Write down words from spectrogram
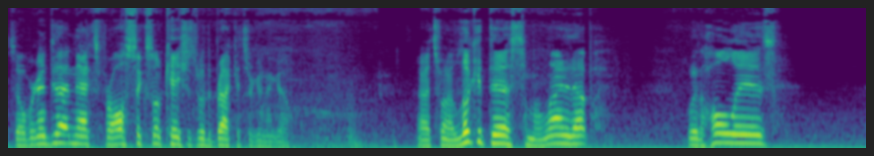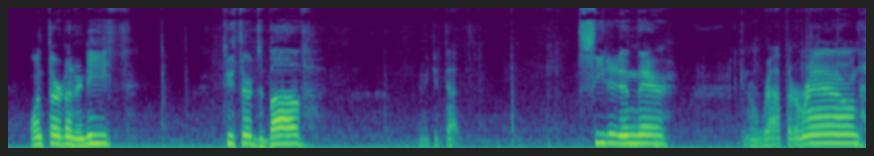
So we're gonna do that next for all six locations where the brackets are gonna go. All right, so when I look at this, I'm gonna line it up where the hole is, one third underneath, two thirds above. I'm gonna get that seated in there. Gonna wrap it around.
